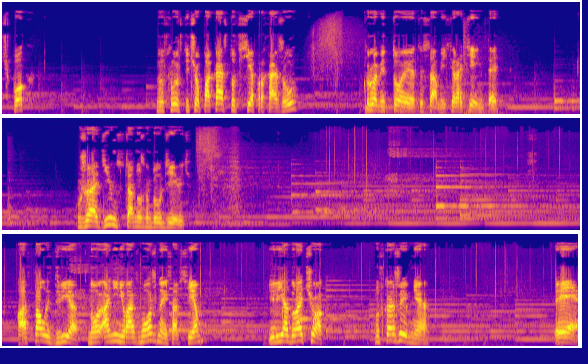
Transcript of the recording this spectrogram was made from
Чпок. Ну, слушайте, что, пока что все прохожу. Кроме той этой самой херотень-то. Уже 11, а нужно было 9. Осталось две, но они невозможные совсем. Или я дурачок? Ну скажи мне. Э!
